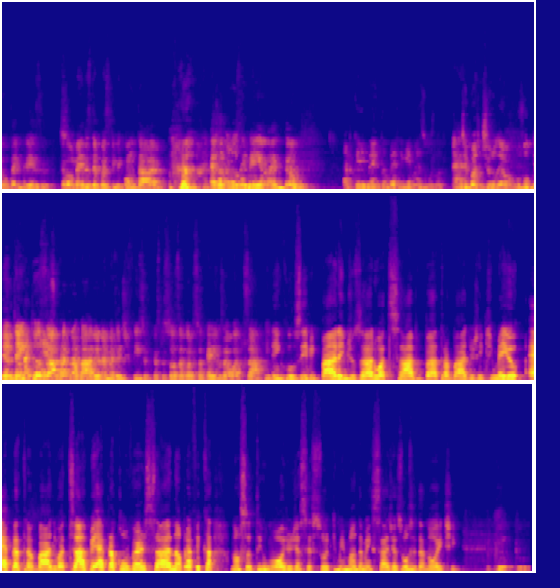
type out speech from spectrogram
pelo da empresa. Pelo menos depois que me contaram. eu já não uso e-mail, né? Então, É porque e-mail também ninguém mais usa. É. Tipo, a gente usa, eu uso eu dentro da tento usar pra trabalho, né? Mas é difícil, porque as pessoas agora só querem usar o WhatsApp. Inclusive, parem de usar o WhatsApp para trabalho, gente. E-mail é para trabalho, WhatsApp é, para conversar, não para ficar. Nossa, eu tenho um ódio de assessor que me manda mensagem às 11 da noite.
